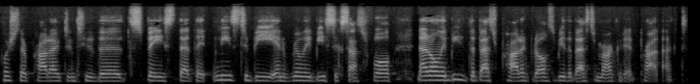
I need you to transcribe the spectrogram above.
push their product into the space that it needs to be and really be successful not only be the best product but also be the best marketed product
